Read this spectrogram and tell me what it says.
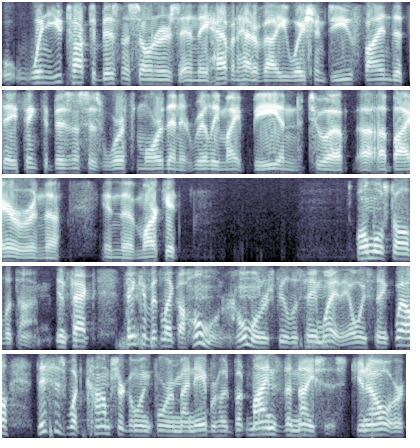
When you talk to business owners and they haven't had a valuation, do you find that they think the business is worth more than it really might be, and to a a buyer or in the in the market? Almost all the time. In fact, think of it like a homeowner. Homeowners feel the same way. They always think, well, this is what comps are going for in my neighborhood, but mine's the nicest, you know, or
